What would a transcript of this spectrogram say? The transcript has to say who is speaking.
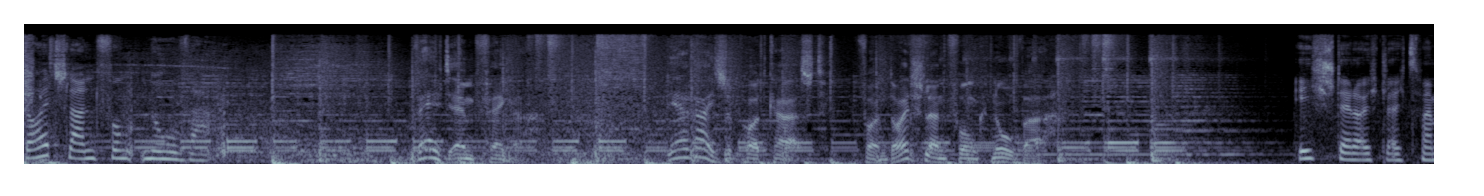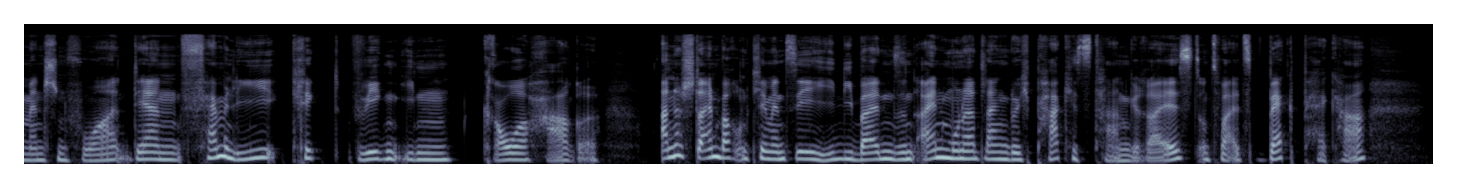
Speaker 1: Deutschlandfunk Nova.
Speaker 2: Weltempfänger. Der Reisepodcast von Deutschlandfunk Nova.
Speaker 3: Ich stelle euch gleich zwei Menschen vor, deren Family kriegt wegen ihnen graue Haare. Anne Steinbach und Clemens Sehi, die beiden sind einen Monat lang durch Pakistan gereist, und zwar als Backpacker.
